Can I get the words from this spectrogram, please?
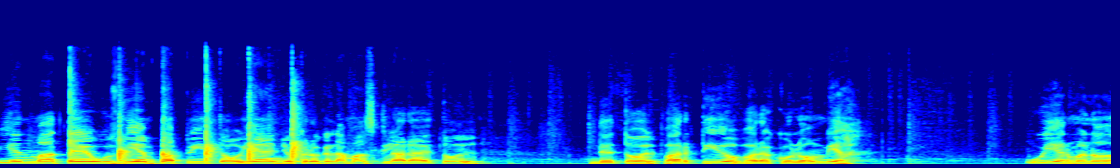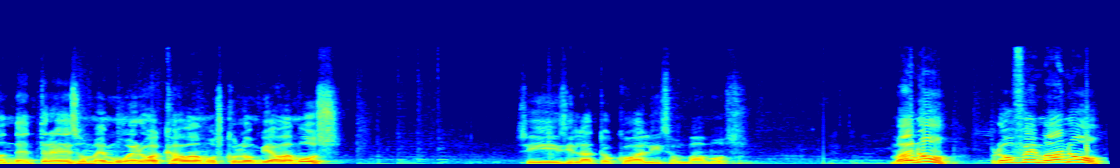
Bien, Mateus, bien, papito, bien. Yo creo que es la más clara de todo de todo el partido para Colombia. Uy, hermano, donde entre eso me muero acá. Vamos, Colombia, vamos. Sí, sí la tocó Allison, vamos. ¡Mano! ¡Profe, mano!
